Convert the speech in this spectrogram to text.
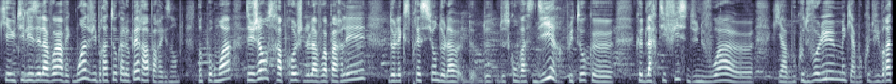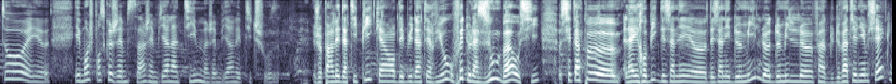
qui est utiliser la voix avec moins de vibrato qu'à l'opéra par exemple. Donc pour moi, déjà on se rapproche de la voix parlée, de l'expression de la de, ce qu'on va se dire plutôt que, que de l'artifice d'une voix euh, qui a beaucoup de volume, qui a beaucoup de vibrato. Et, euh, et moi, je pense que j'aime ça. J'aime bien l'intime, j'aime bien les petites choses. Je parlais d'atypique hein, en début d'interview. Vous faites de la zumba aussi. C'est un peu euh, l'aérobic des années des années 2000, 2000, enfin du 21e siècle?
